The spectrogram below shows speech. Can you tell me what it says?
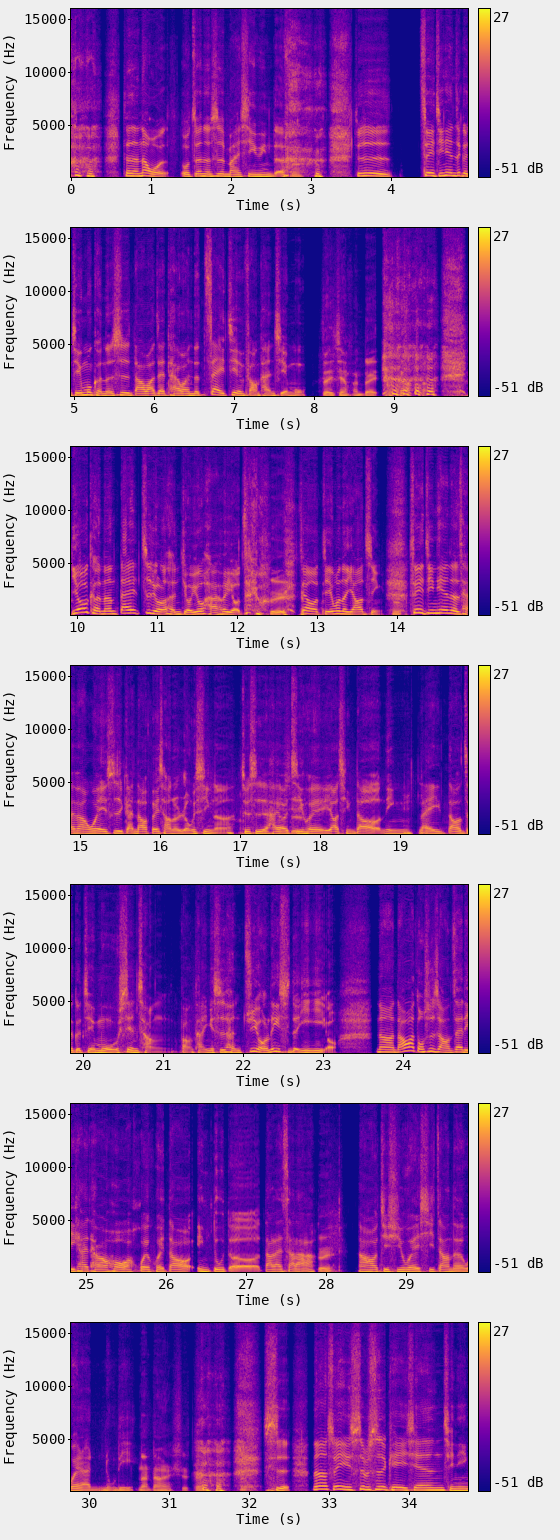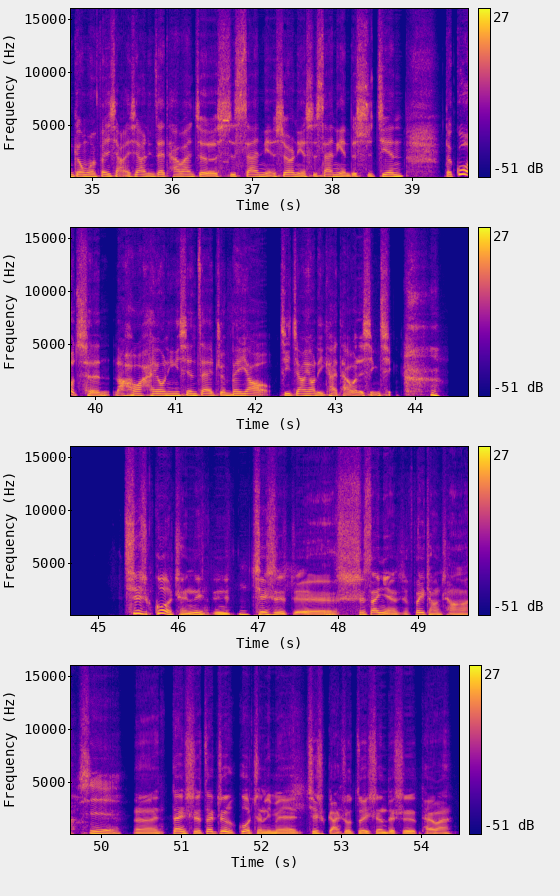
真的，那我我真的是蛮幸运的，就是所以今天这个节目可能是达瓦在台湾的再见访谈节目，再见，反对，也有可能待滞留了很久，又还会有 再有对，再有节目的邀请，所以今天的采访我也是感到非常的荣幸呢，就是还有机会邀请到您来到这个节目现场访谈，也是很具有历史的意义哦。那达瓦董事长在离开台湾后，会回到印度的达兰萨拉，对，然后继续为西藏的未来努力。那当然是对。是，那所以是不是可以先请您跟我们分享一下您在台湾这十三年、十二年、十三年的时间的过程，然后还有您现在准备要即将要离开台湾的心情？其实过程呢，嗯，其实呃，十三年是非常长啊。是，嗯、但是在这个过程里面，其实感受最深的是台湾。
